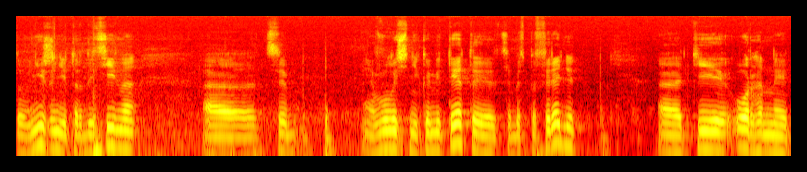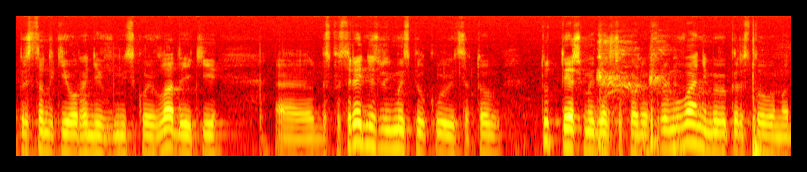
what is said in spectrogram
в Ніжині традиційно е, це вуличні комітети, це безпосередньо е, ті органи, представники органів міської влади, які е, безпосередньо з людьми спілкуються, то тут теж ми йдемо шляхом реформування, ми використовуємо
